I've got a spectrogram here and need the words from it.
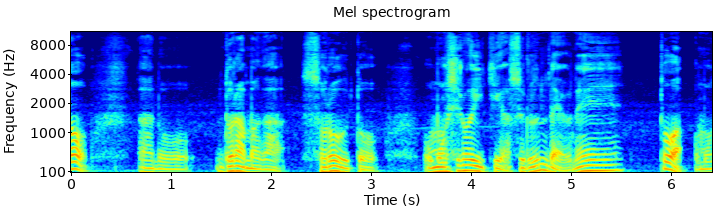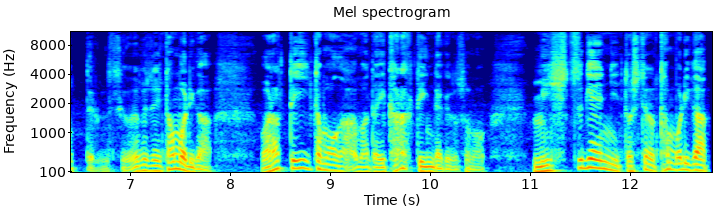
のあのドラマが揃うと面白い気がするんだよねとは思ってるんですけどね。別にタモリが笑っていいともがまだ行かなくていいんだけどその密室芸人としてのタモリが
